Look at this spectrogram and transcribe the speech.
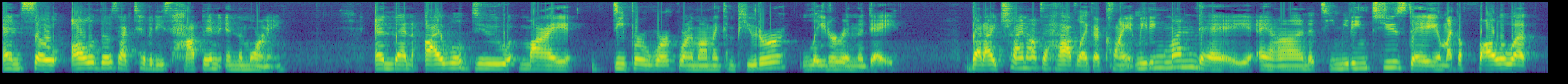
And so all of those activities happen in the morning and then I will do my deeper work when I'm on my computer later in the day. But I try not to have like a client meeting Monday and a team meeting Tuesday and like a follow up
